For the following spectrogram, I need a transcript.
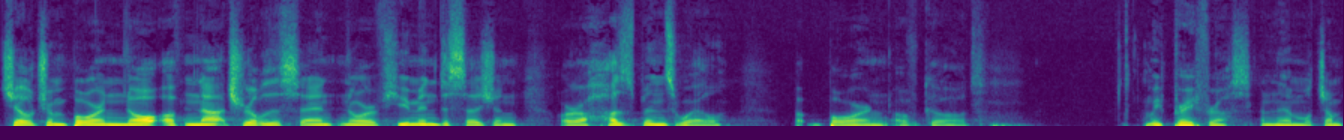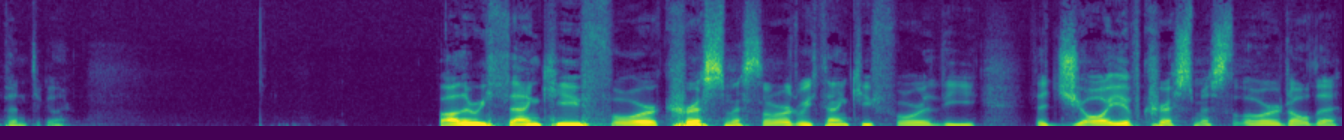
Children born not of natural descent, nor of human decision or a husband's will, but born of God. We pray for us, and then we'll jump in together. Father, we thank you for Christmas, Lord. We thank you for the, the joy of Christmas, Lord, all the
